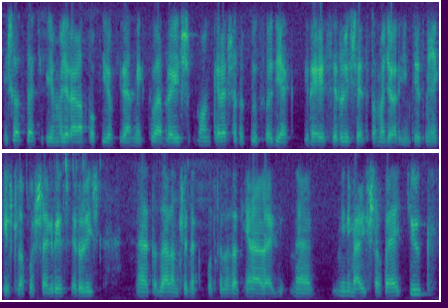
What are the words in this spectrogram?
és azt látjuk, hogy a magyar állampapírok iránt még továbbra is van kereset a külföldiek részéről is, illetve a magyar intézmények és lakosság részéről is. Tehát az államcsődnek a kockázatát jelenleg minimálisra vehetjük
